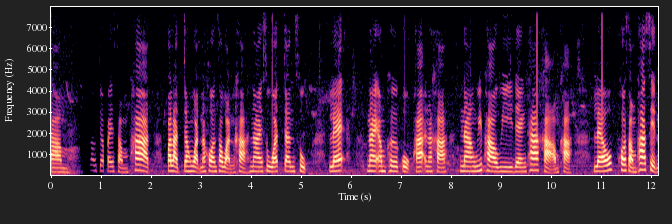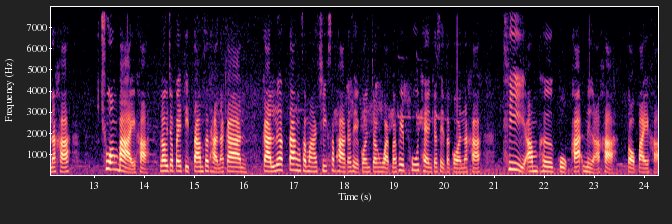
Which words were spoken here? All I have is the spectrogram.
ตาม เราจะไปสัมภาษณ์ ปลัดจังหวัดนครสวรรค์ค่ะ นายสุวัสด์จันทร์สุข และนายอำเภอโกกพระนะคะ นางวิภาวีแดงท่าขามค่ะ แล้วพอสัมภาษณ์เสร็จนะคะ ช่วงบ่ายค่ะ เราจะไปติดตามสถานการณ์ การเลือกตั้งสมาชิกสภาเกษตรกรจังหวัดประเภทผู้แทนเกษตรกรนะคะ ที่อำเภอโกกพระเหนือค่ะ ต่อไปค่ะ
